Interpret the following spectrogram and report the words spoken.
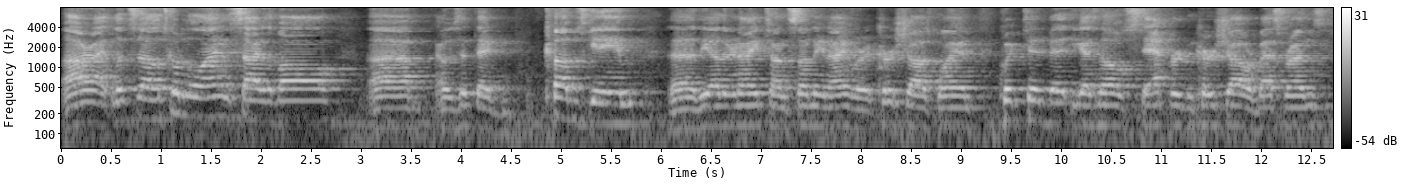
All right, let's uh, let's go to the Lions side of the ball. Uh, I was at that Cubs game uh, the other night on Sunday night where Kershaw's playing. Quick tidbit: you guys know Stafford and Kershaw were best friends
